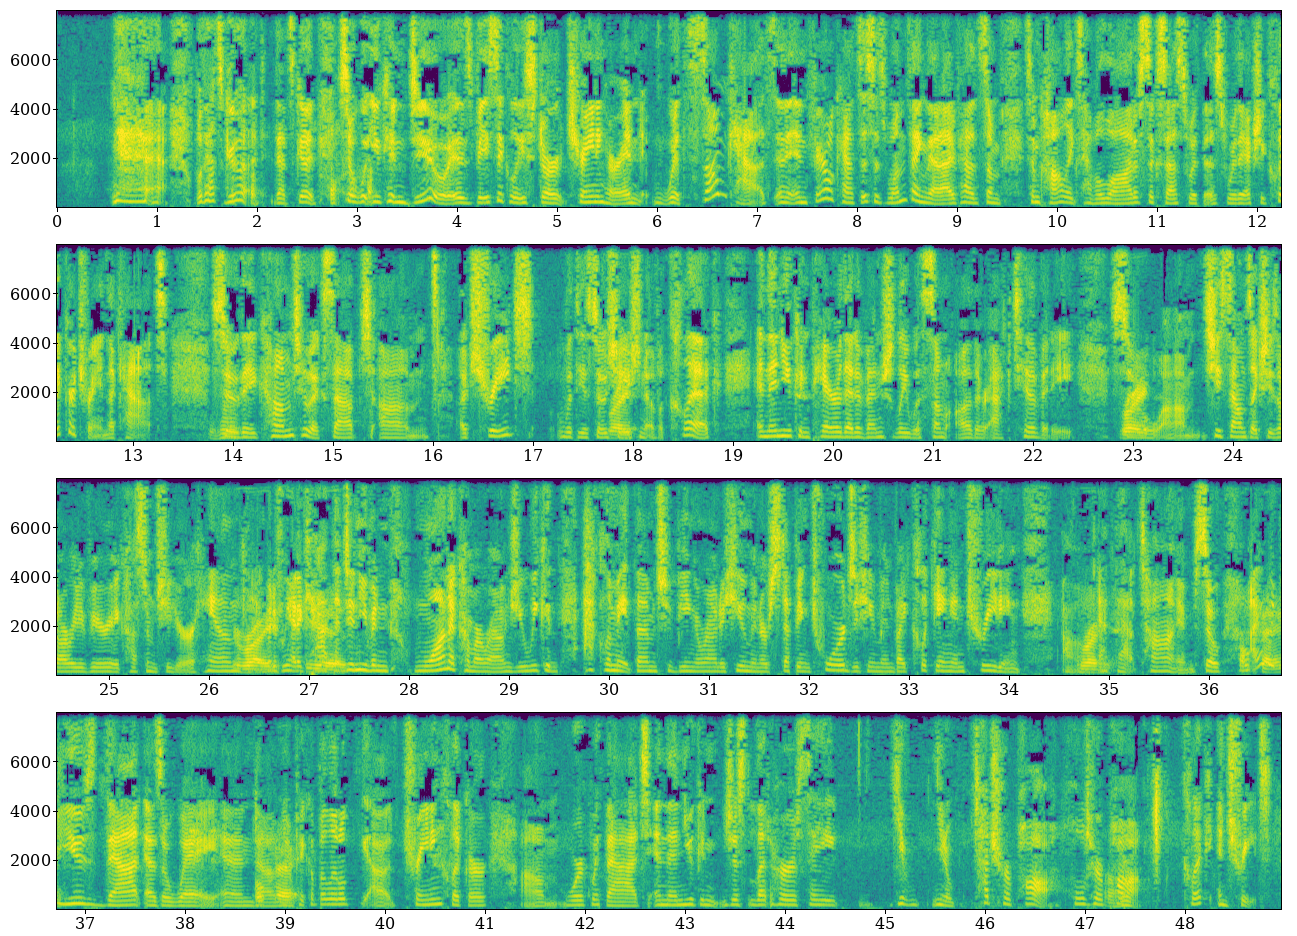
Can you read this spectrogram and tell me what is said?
well, that's good. That's good. So what you can do is basically start training her. And with some cats, and in feral cats, this is one thing that I've had some, some colleagues have a lot of success with this, where they actually clicker train the cat. So they come to accept, um, a treat with the association of a click, and then you can pair that eventually with some other activity. So Right. um, she sounds like she's already very accustomed to your hand. Right, But if we had a cat that didn't even want to come around you, we could acclimate them to being around a human or stepping towards a human by clicking and treating um, Right. at that time. So I would use that as a way and um, Okay. pick up a little uh, training clicker, um, work with that, and then you can just let her say, give, you know, touch her paw, hold her paw, click and treat.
